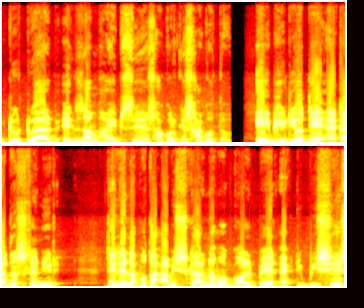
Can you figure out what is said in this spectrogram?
টু টুয়েলভ এক্সাম ভাইবসে সকলকে স্বাগত। এই ভিডিওতে একাদশ শ্রেণির তেলেনাপোতা আবিষ্কার নামক গল্পের একটি বিশেষ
